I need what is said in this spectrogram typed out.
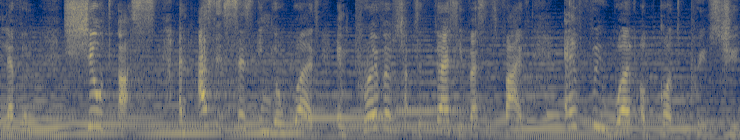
11, shield us. And as it says in your word in Proverbs chapter 30, verses 5, every word of God proves true.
